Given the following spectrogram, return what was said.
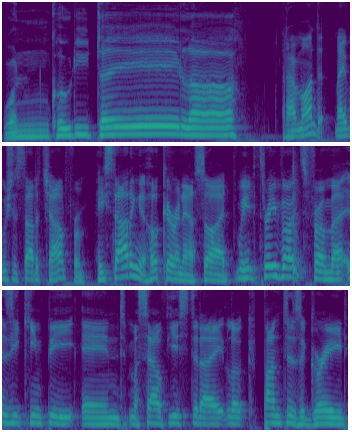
One Codie Taylor. I don't mind it. Maybe we should start a chant for him. He's starting at hooker on our side. We had three votes from uh, Izzy Kempy and myself yesterday. Look, punters agreed.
